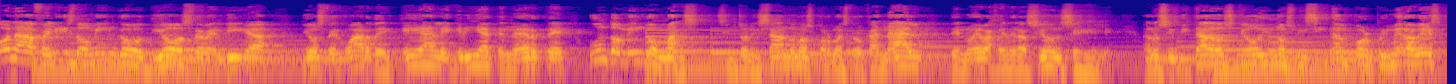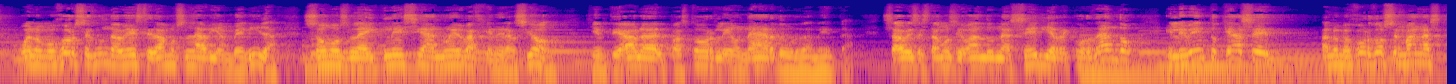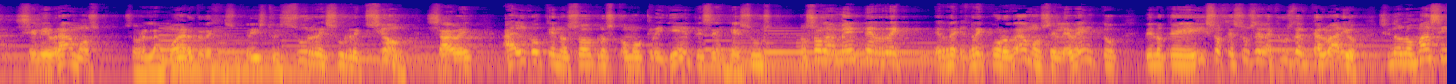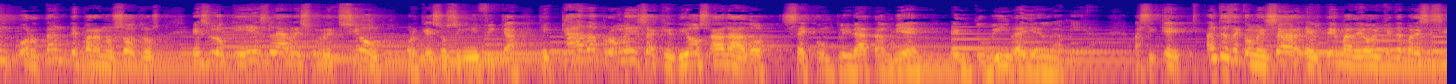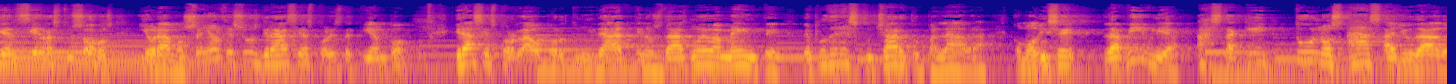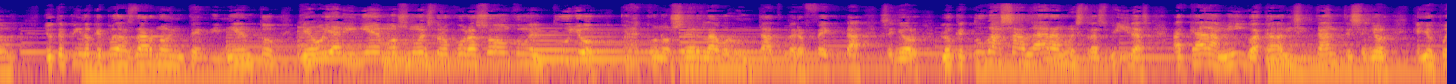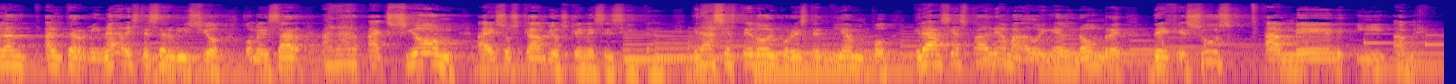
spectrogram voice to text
Hola, feliz domingo, Dios te bendiga, Dios te guarde, qué alegría tenerte un domingo más sintonizándonos por nuestro canal de Nueva Generación CL. A los invitados que hoy nos visitan por primera vez o a lo mejor segunda vez te damos la bienvenida. Somos la Iglesia Nueva Generación, quien te habla el pastor Leonardo Urdaneta. Sabes, estamos llevando una serie recordando el evento que hace a lo mejor dos semanas celebramos sobre la muerte de Jesucristo y su resurrección. ¿Sabe? Algo que nosotros como creyentes en Jesús no solamente recordamos el evento de lo que hizo Jesús en la cruz del Calvario, sino lo más importante para nosotros es lo que es la resurrección, porque eso significa que cada promesa que Dios ha dado se cumplirá también en tu vida y en la mía. Así que antes de comenzar el tema de hoy, ¿qué te parece si cierras tus ojos y oramos? Señor Jesús, gracias por este tiempo. Gracias por la oportunidad que nos das nuevamente de poder escuchar tu palabra. Como dice la Biblia, hasta aquí tú nos has ayudado. Yo te pido que puedas darnos entendimiento, que hoy alineemos nuestro corazón con el tuyo para conocer la voluntad perfecta. Señor, lo que tú vas a hablar a nuestras vidas, a cada amigo, a cada visitante, Señor, que ellos puedan al terminar este servicio comenzar a dar acción a esos cambios que necesitan. Gracias te doy por este tiempo. Gracias Padre amado, en el nombre de Jesús. Amén y amén.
